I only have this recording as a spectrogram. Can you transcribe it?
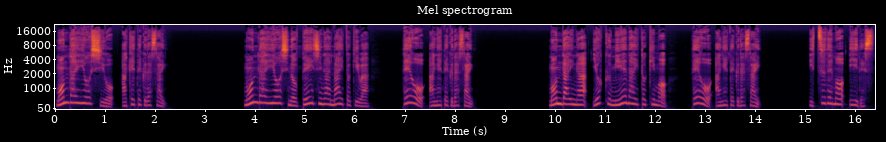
問題用紙を開けてください。問題用紙のページがないときは手を挙げてください。問題がよく見えないときも手を挙げてください。いつでもいいです。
